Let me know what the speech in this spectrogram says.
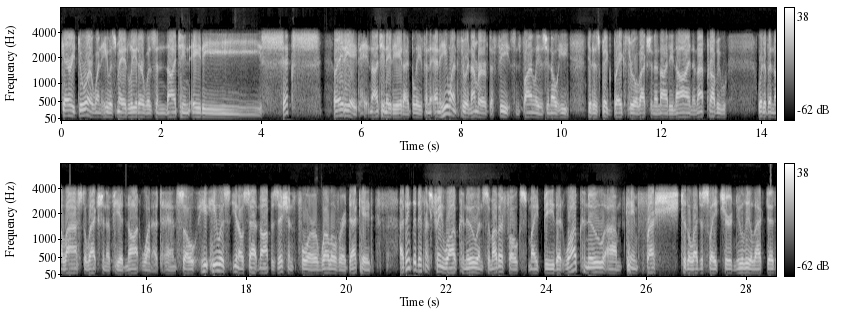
Gary Doer, when he was made leader, was in 1986 or 88, 1988, I believe, and and he went through a number of defeats, and finally, as you know, he did his big breakthrough election in '99, and that probably would have been the last election if he had not won it. And so he, he was, you know, sat in opposition for well over a decade. I think the difference between Wab Kinew and some other folks might be that Wab Kinew um, came fresh to the legislature, newly elected,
